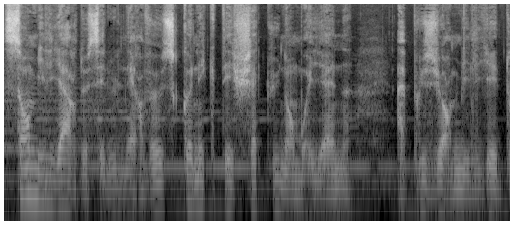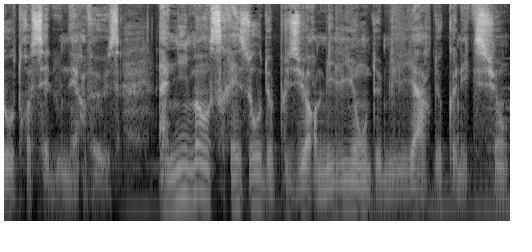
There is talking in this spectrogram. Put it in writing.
100 milliards de cellules nerveuses connectées chacune en moyenne à plusieurs milliers d'autres cellules nerveuses. Un immense réseau de plusieurs millions de milliards de connexions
